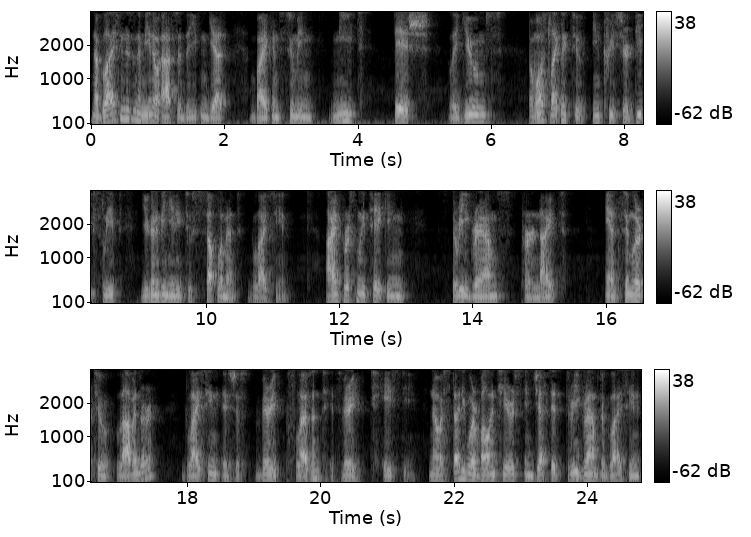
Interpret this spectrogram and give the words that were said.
Now, glycine is an amino acid that you can get by consuming meat, fish, legumes, but most likely to increase your deep sleep, you're going to be needing to supplement glycine. I'm personally taking three grams per night. And similar to lavender, glycine is just very pleasant. It's very tasty. Now, a study where volunteers ingested three grams of glycine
